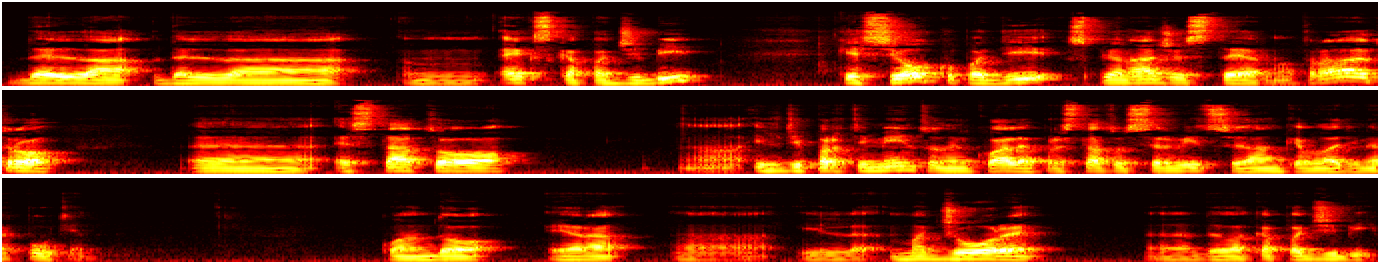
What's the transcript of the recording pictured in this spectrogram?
della, della um, ex KGB che si occupa di spionaggio esterno. Tra l'altro eh, è stato uh, il dipartimento nel quale ha prestato servizio anche Vladimir Putin, quando era uh, il maggiore uh, della KGB.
